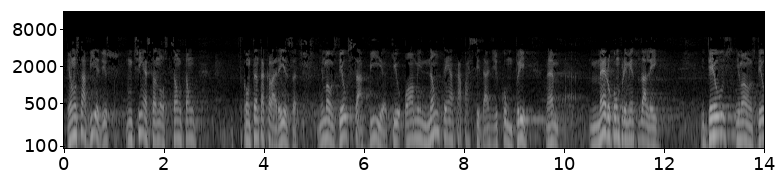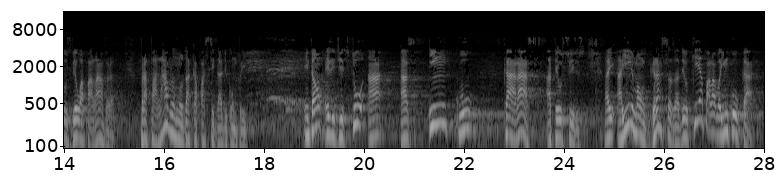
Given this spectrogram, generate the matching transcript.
Eu não sabia disso, não tinha essa noção tão com tanta clareza. Irmãos, Deus sabia que o homem não tem a capacidade de cumprir né, mero cumprimento da lei. Deus, irmãos, Deus deu a palavra, para a palavra nos dar capacidade de cumprir. Então, ele diz: Tu as inculcarás a teus filhos. Aí, aí, irmão, graças a Deus, o que é a palavra inculcar?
